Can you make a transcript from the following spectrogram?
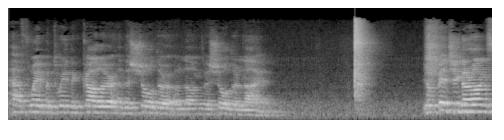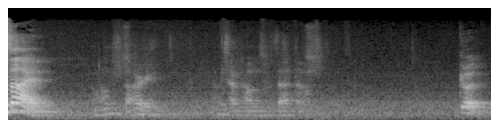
halfway between the collar and the shoulder along the shoulder line. You're pinching the wrong side. Oh, I'm sorry. I always have problems with that, though. Good.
